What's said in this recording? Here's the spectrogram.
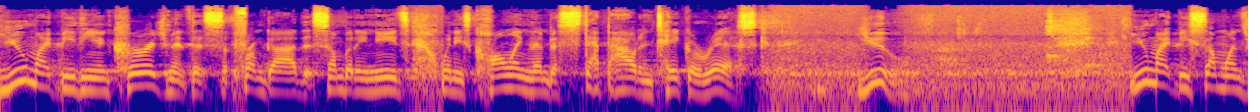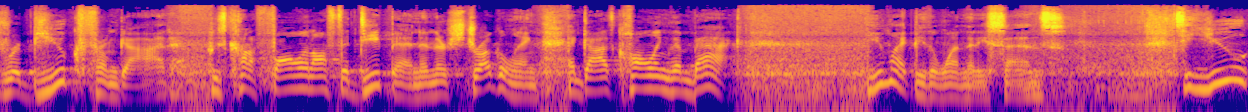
You might be the encouragement that's from God that somebody needs when He's calling them to step out and take a risk. You. You might be someone's rebuke from God who's kind of fallen off the deep end and they're struggling and God's calling them back. You might be the one that He sends. See, you,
